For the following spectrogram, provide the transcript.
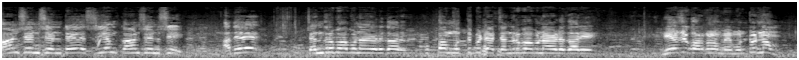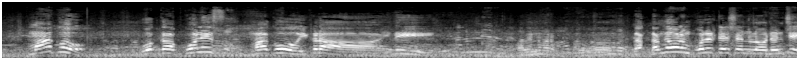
కాన్స్టిట్యున్సీ అంటే సీఎం కాన్స్టిట్యున్సీ. అదే చంద్రబాబు నాయుడు గారు కుప్పం ముద్దుబిడ్డ చంద్రబాబు నాయుడు గారి నియోజకవర్గంలో మేము ఉంటున్నాం. మాకు ఒక పోలీసు మాకు ఇక్కడ ఇది గంగవరం పోలీస్ స్టేషన్లో నుంచి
